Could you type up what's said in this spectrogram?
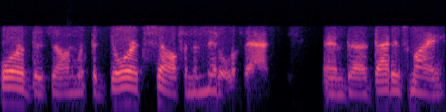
four of the Zone, with the door itself in the middle of that, and uh, that is my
